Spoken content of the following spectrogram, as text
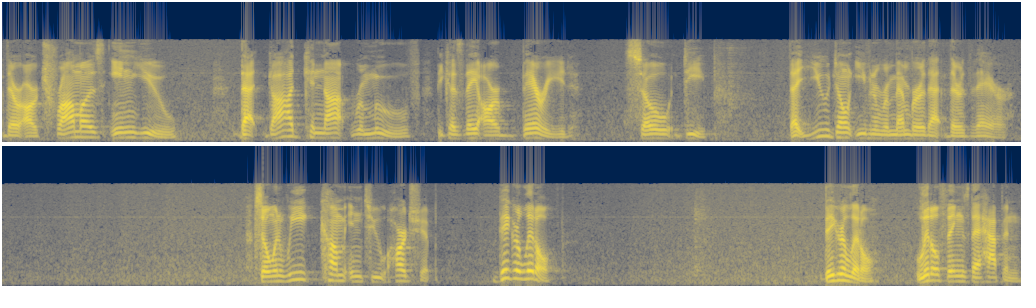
there are traumas in you that God cannot remove because they are buried so deep that you don't even remember that they're there. So when we come into hardship, big or little, big or little, little things that happen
